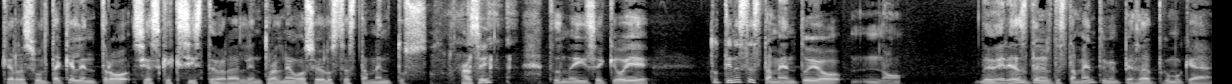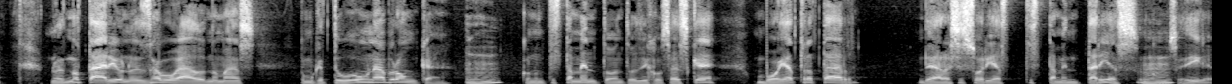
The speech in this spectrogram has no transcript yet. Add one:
que resulta que le entró, si es que existe, ¿verdad? Le entró al negocio de los testamentos. ¿Ah, sí? Entonces me dice que, oye, ¿tú tienes testamento? Y yo, no. Deberías de tener testamento. Y me empieza como que a... No es notario, no es abogado, nomás como que tuvo una bronca con un testamento. Entonces dijo, ¿sabes qué? Voy a tratar de dar asesorías testamentarias, o como se diga.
